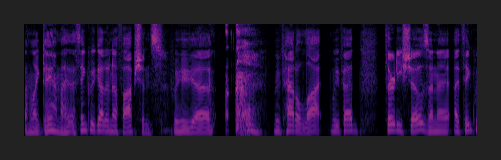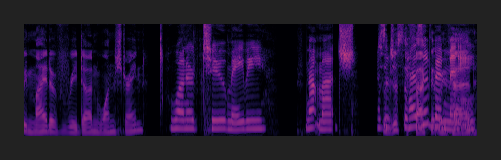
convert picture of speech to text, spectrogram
i'm like damn I, I think we got enough options we uh we've had a lot we've had 30 shows and i, I think we might have redone one strain One or two, maybe. Not much. so Hasn't- just the fact that been we've many. had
